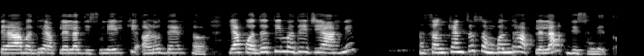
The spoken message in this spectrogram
त्यामध्ये आपल्याला दिसून येईल की अनुदैर्थ या पद्धतीमध्ये जे आहे संख्यांचा संबंध आपल्याला दिसून येतं.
